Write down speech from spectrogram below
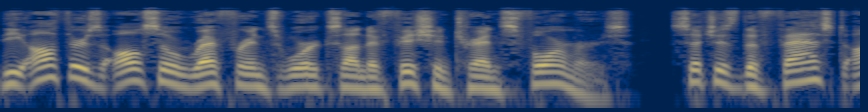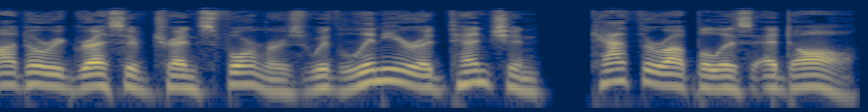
The authors also reference works on efficient transformers, such as the fast autoregressive transformers with linear attention, Katharopoulos et al.,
